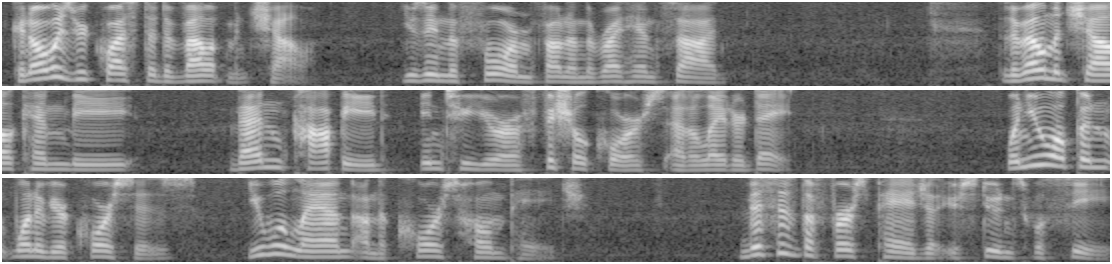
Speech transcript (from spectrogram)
you can always request a development shell using the form found on the right hand side. The development shell can be then copied into your official course at a later date. When you open one of your courses, you will land on the course homepage. This is the first page that your students will see,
